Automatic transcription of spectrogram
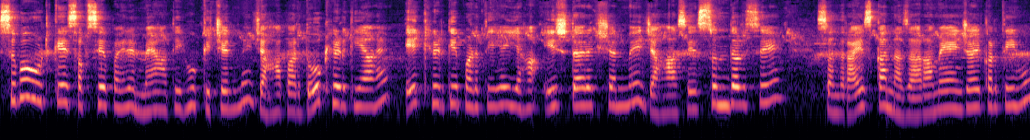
सुबह उठ के सबसे पहले मैं आती हूँ किचन में जहाँ पर दो खिड़कियाँ हैं। एक खिड़की पड़ती है यहाँ इस डायरेक्शन में जहाँ से सुंदर से सनराइज का नज़ारा मैं एंजॉय करती हूँ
